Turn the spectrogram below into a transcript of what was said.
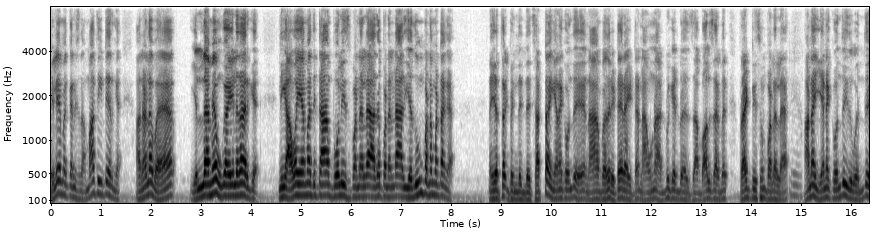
டிலே மெக்கானிசம் தான். மாற்றிக்கிட்டே இருங்க. அதனால் எல்லாமே உங்கள் கையில் தான் இருக்குது நீங்கள் அவன் ஏமாத்திட்டான் போலீஸ் பண்ணலை அதை பண்ணலைன்னா அது எதுவும் பண்ண மாட்டாங்க. நான் எத்தனை இப்போ இந்த இந்த சட்டம் எனக்கு வந்து நான் இப்போ ரிட்டையர் ஆகிட்டேன் நான் ஒன்றும் அட்வொகேட் பாலு சார் மாதிரி ப்ராக்டிஸும் பண்ணலை. ஆனால் எனக்கு வந்து இது வந்து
